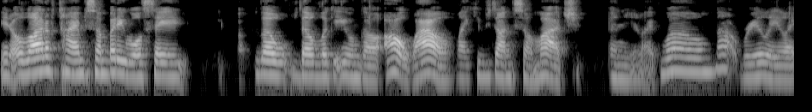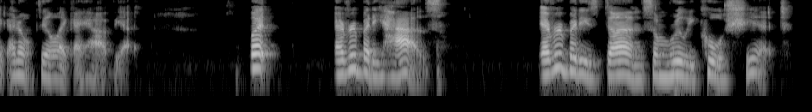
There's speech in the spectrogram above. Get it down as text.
You know, a lot of times somebody will say they'll they'll look at you and go, "Oh, wow, like you've done so much." And you're like, "Well, not really. Like I don't feel like I have yet." But everybody has. Everybody's done some really cool shit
